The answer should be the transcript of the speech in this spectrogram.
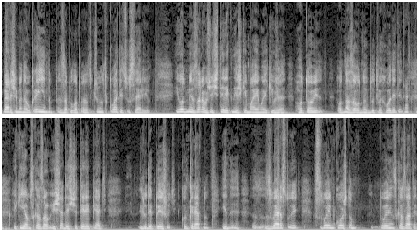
першими на Україні започаткувати цю серію. І от ми зараз вже чотири книжки маємо, які вже готові, одна за одною будуть виходити, Так, так. які я вам сказав, і ще десь 4-5 люди пишуть конкретно і зверстують своїм коштом. Повинен сказати,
